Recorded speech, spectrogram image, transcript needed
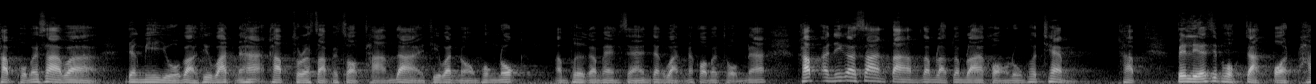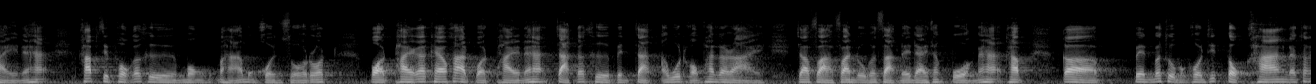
ครับผมไม่ทราบว่ายังมีอยู่เปล่าที่วัดนะฮะครับโทรศัพท์ไปสอบถามได้ที่วัดหนองพงนกอำเภอกำแพงแสนจังหวัดนครปฐมนะฮะครับอันนี้ก็สร้างตามตำรับตำราของหลวงพ่อแช่มครับเป็นเหรียญ16 จากปลอดภัยนะฮะครับ 16 ก็คือมงมหามงคลโสรส ปลอดภัยก็แคล้วคลาดปลอดภัยนะฮะจักรก็คือเป็นจักรอาวุธของพันนาราย จะฝ่าฟันอุปสรรคใดๆทั้งปวงนะฮะครับก็เป็นวัตถุมงคลที่ตกค้างนะต้อง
